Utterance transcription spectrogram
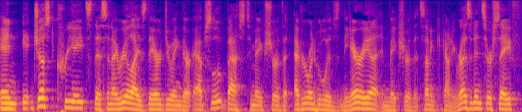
And it just creates this, and I realize they are doing their absolute best to make sure that everyone who lives in the area and make sure that Seneca County residents are safe,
